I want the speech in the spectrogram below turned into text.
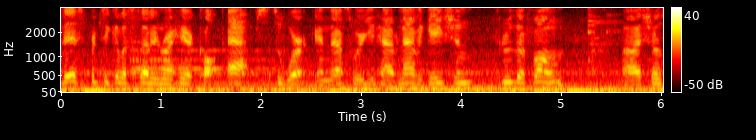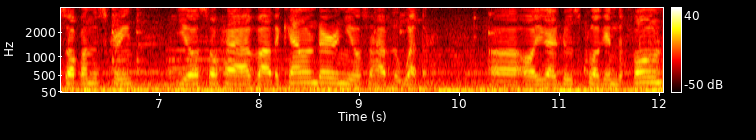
this particular setting right here called apps to work. And that's where you have navigation through the phone uh, it shows up on the screen. You also have uh, the calendar and you also have the weather. Uh, all you got to do is plug in the phone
